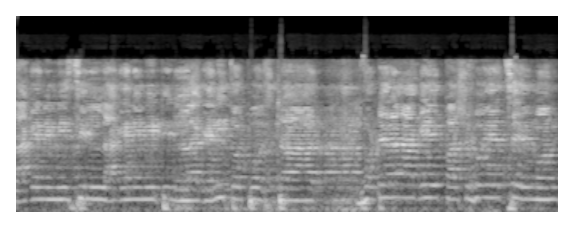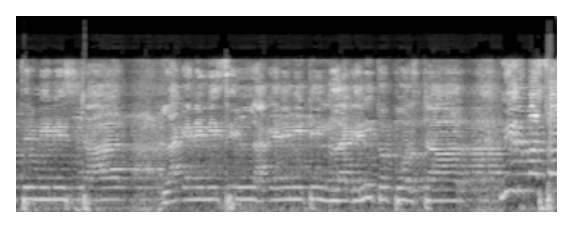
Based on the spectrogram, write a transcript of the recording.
লাগেনি মিছিল, লাগেনি মিটিং, লাগেনি তো পোস্টার। ভোটের আগে পাশ হয়েছে মন্ত্রী, মিনিস্টার। লাগেনি মিছিল, লাগেনি মিটিং, লাগেনি তো পোস্টার। নির্বাচন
